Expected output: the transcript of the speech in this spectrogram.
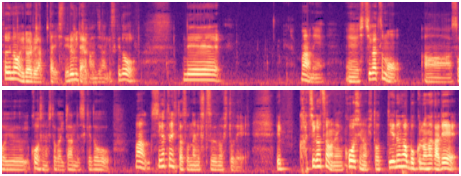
そういうのをいろいろやったりしてるみたいな感じなんですけど、で、まあね、えー7月も、あそういう講師の人がいたんですけど、まあ、7月の人はそんなに普通の人で、で、8月のね、講師の人っていうのが僕の中で、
